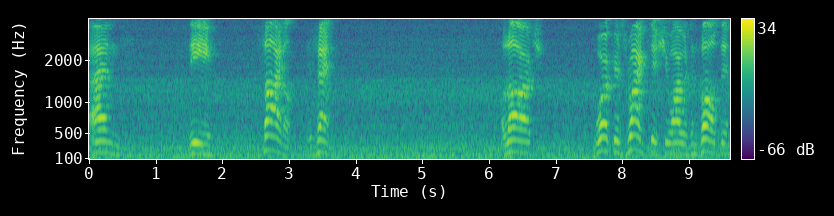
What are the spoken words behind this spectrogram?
And the final event. A large workers' rights issue I was involved in.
